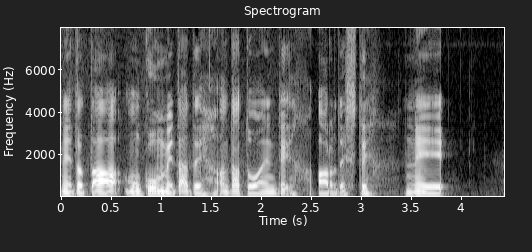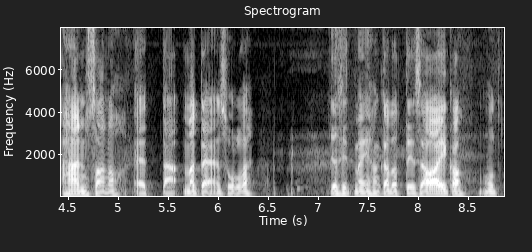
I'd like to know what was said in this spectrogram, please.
Niin tota, mun kummitäti on tatuointiartisti, niin hän sanoi, että mä teen sulle. Ja sitten me ihan katsottiin se aika, mutta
